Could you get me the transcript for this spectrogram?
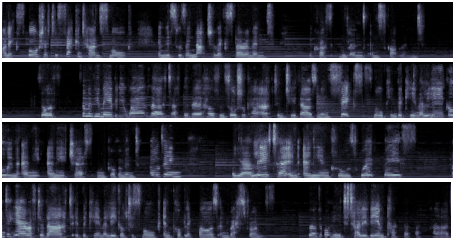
on Exposure to Secondhand Smoke and this was a natural experiment across England and Scotland. So some of you may be aware that after the Health and Social Care Act in 2006, smoking became illegal in any NHS and government building. A year later, in any enclosed workplace. And a year after that, it became illegal to smoke in public bars and restaurants. So I don't need to tell you the impact that that had.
